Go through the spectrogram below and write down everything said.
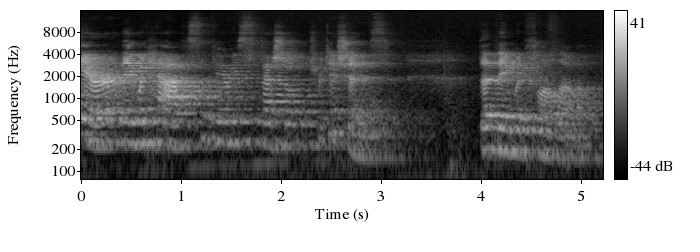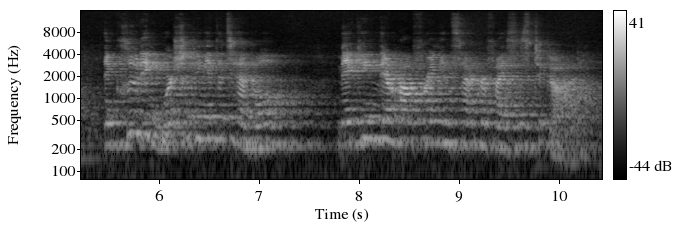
there, they would have some very special traditions that they would follow, including worshiping at the temple, making their offering and sacrifices to God.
